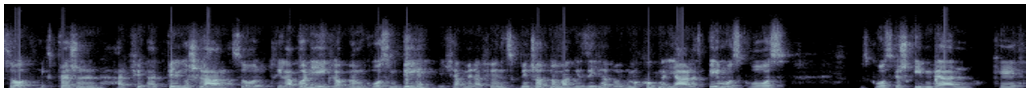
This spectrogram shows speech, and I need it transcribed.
So, Expression hat, hat fehlgeschlagen. Achso, Trigger Body, ich glaube mit einem großen B. Ich habe mir dafür einen Screenshot nochmal gesichert, wo ich nochmal gucken. Ja, das B muss groß, muss groß geschrieben werden. Okay,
